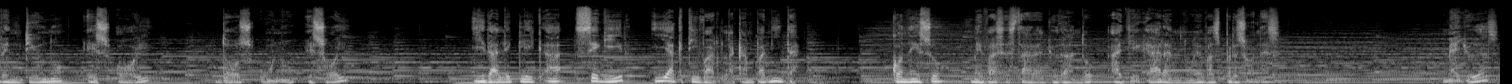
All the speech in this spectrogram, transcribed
21 es hoy 21 es hoy y dale clic a seguir y activar la campanita. Con eso me vas a estar ayudando a llegar a nuevas personas. ¿Me ayudas?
